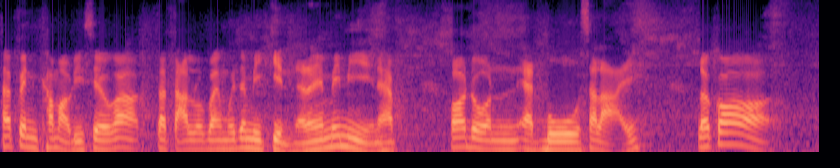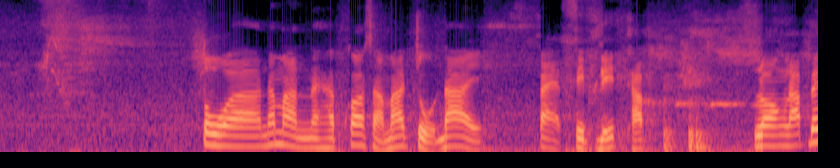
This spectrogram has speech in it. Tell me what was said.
ถ้าเป็นขม่าดีเซลก็สตาร์ทรถไปมันจะมีกลิ่นอะไรไม่มีนะครับ ก็โดนแอดบูสลาย แล้วก็ ตัวน้ำมันนะครับก็สามารถจุได้ 80 ลิตรครับรองรับได้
